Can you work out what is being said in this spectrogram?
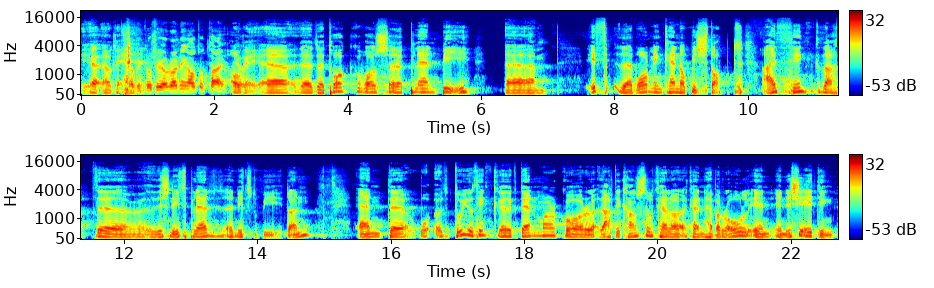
Yeah, okay. Yeah, because we are running out of time. Okay. Yes. Uh, the, the, talk was uh, Plan B. Um, if the warming cannot be stopped, I think that uh, this needs plan uh, needs to be done. And uh, do you think uh, Denmark or the Arctic Council can, uh, can have a role in initiating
